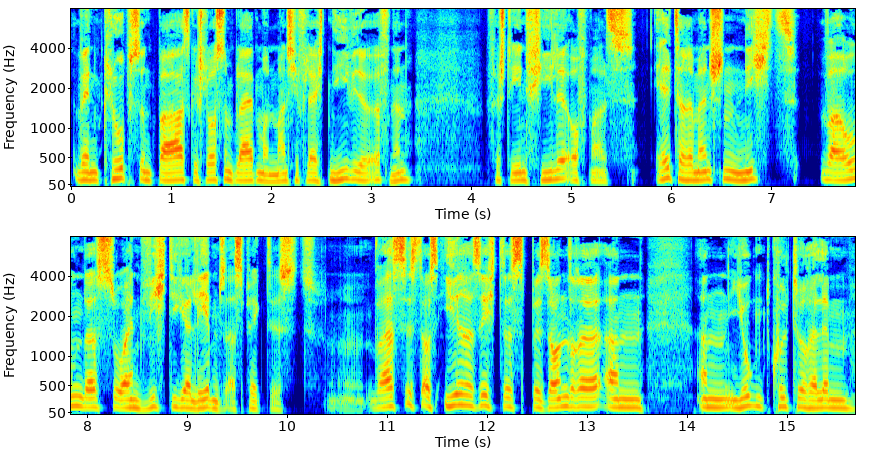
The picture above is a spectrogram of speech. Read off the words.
Wenn Clubs und Bars geschlossen bleiben und manche vielleicht nie wieder öffnen, verstehen viele, oftmals ältere Menschen, nicht, warum das so ein wichtiger Lebensaspekt ist. Was ist aus Ihrer Sicht das Besondere an, an jugendkulturellem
